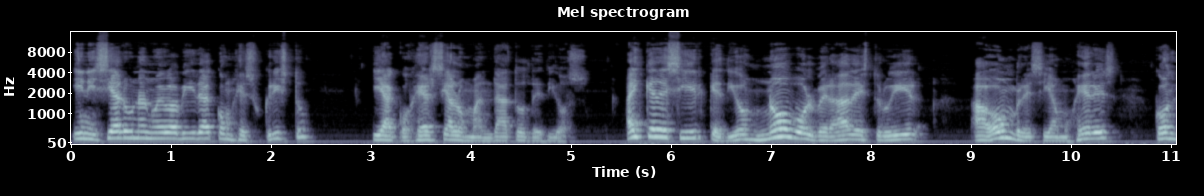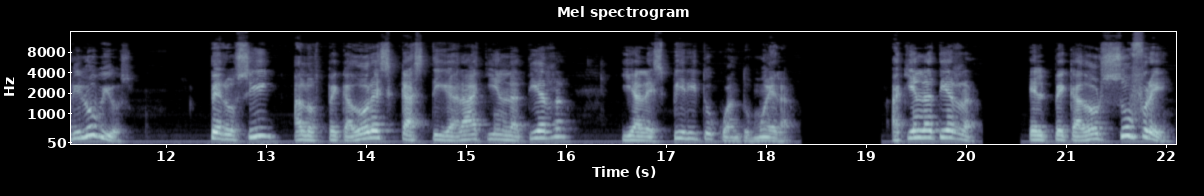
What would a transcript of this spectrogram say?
iniciar una nueva vida con Jesucristo y acogerse a los mandatos de Dios. Hay que decir que Dios no volverá a destruir a hombres y a mujeres con diluvios, pero sí a los pecadores castigará aquí en la tierra y al espíritu cuando muera. Aquí en la tierra el pecador sufre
